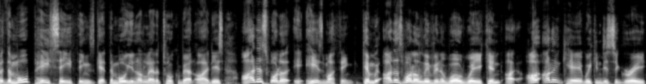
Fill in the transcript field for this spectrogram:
But the more PC things get, the more you're not allowed to talk about ideas. I just want to. Here's my thing. Can we? I just want to live in a world where you can. I, I, I don't care. We can disagree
